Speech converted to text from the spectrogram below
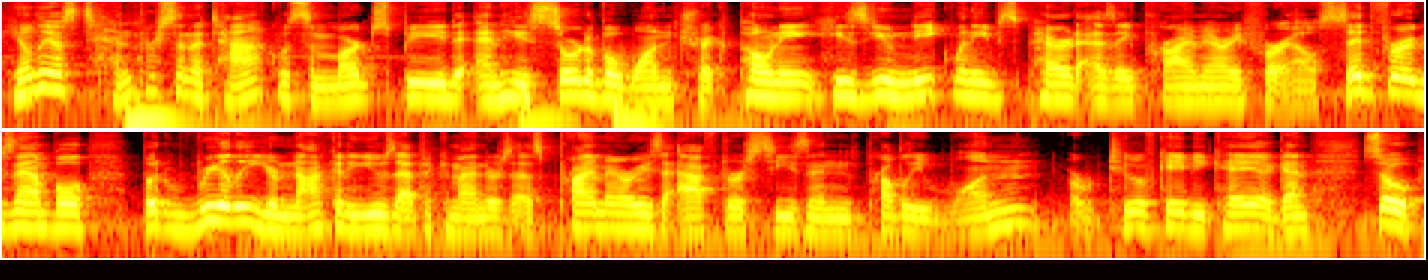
He only has 10 percent attack with some march speed and he's sort of a one-trick pony. He's unique when he's paired as a primary for El Cid for example but really you're not going to use epic commanders as primaries after season probably one or two of kvk again. So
